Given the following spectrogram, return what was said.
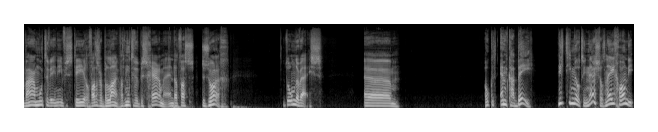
Waar moeten we in investeren? Of wat is er belangrijk? Wat moeten we beschermen? En dat was de zorg, het onderwijs, ehm, ook het MKB. Niet die multinationals, nee, gewoon die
